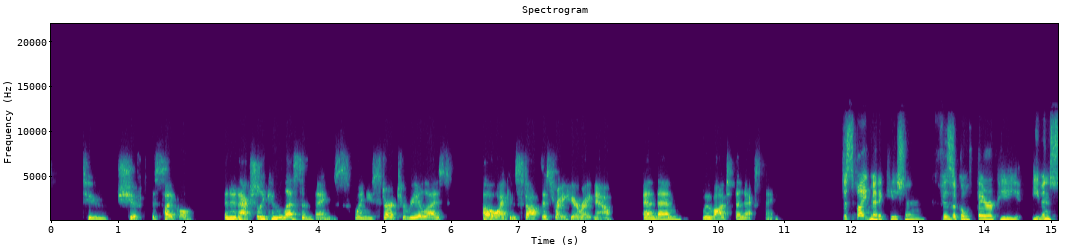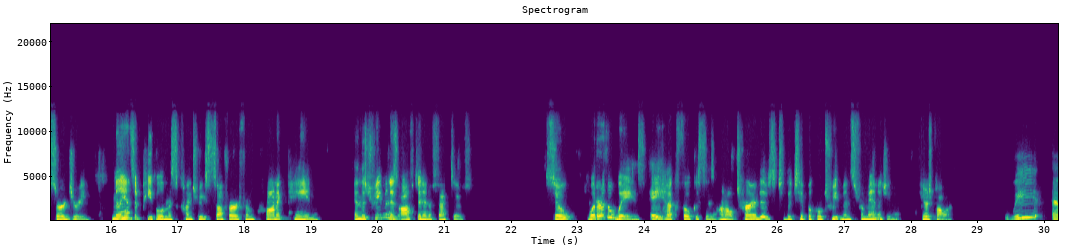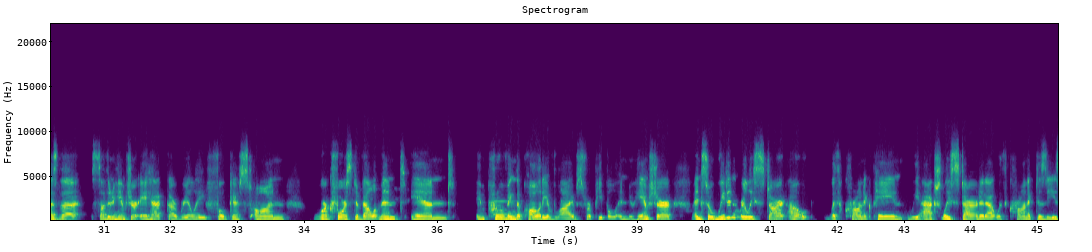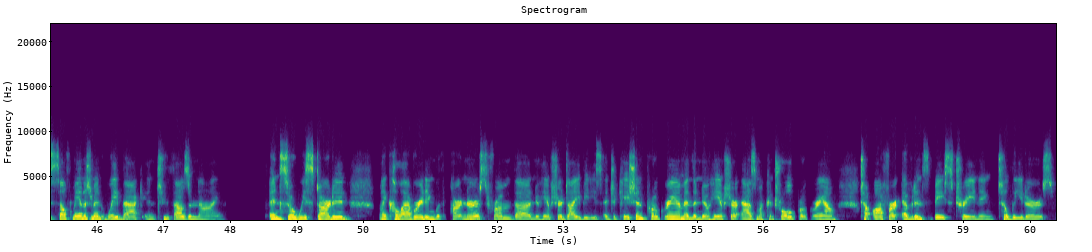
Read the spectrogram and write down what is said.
to shift the cycle. And it actually can lessen things when you start to realize, oh, I can stop this right here, right now, and then move on to the next thing. Despite medication, physical therapy, even surgery, millions of people in this country suffer from chronic pain, and the treatment is often ineffective. So, what are the ways AHEC focuses on alternatives to the typical treatments for managing it? Here's Paula. We, as the Southern New Hampshire AHEC, are really focused on workforce development and improving the quality of lives for people in New Hampshire. And so we didn't really start out with chronic pain. We actually started out with chronic disease self management way back in 2009. And so we started by collaborating with partners from the New Hampshire Diabetes Education Program and the New Hampshire Asthma Control Program to offer evidence based training to leaders,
